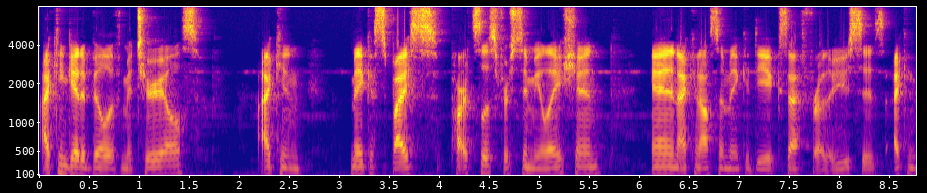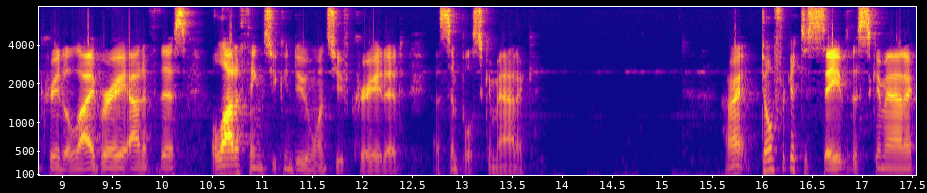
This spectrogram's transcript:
I can get a bill of materials. I can make a SPICE parts list for simulation and I can also make a DXF for other uses. I can create a library out of this. A lot of things you can do once you've created a simple schematic. All right, don't forget to save the schematic.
